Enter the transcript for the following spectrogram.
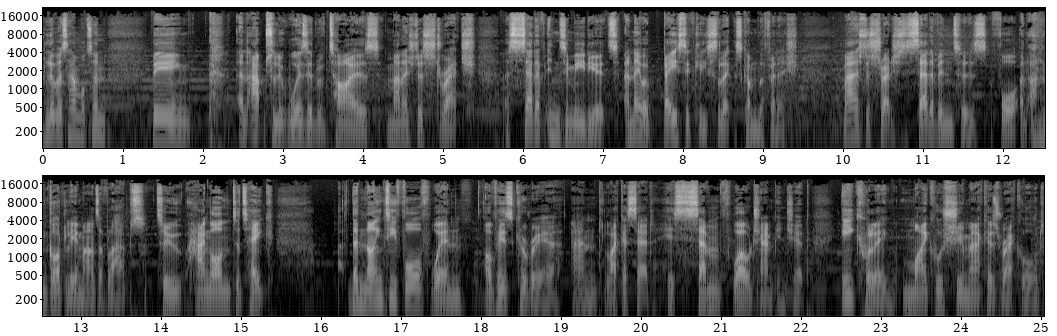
Lewis Hamilton being an absolute wizard with tyres, managed to stretch a set of intermediates, and they were basically slicks come the finish. Managed to stretch a set of inters for an ungodly amount of laps to hang on to take the 94th win of his career, and like I said, his seventh world championship, equaling Michael Schumacher's record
